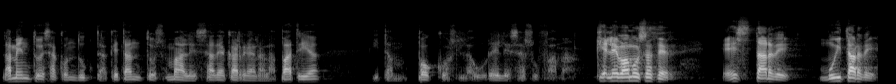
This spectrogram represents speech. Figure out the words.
Lamento esa conducta que tantos males ha de acarrear a la patria y tan pocos laureles a su fama. ¿Qué le vamos a hacer? Es tarde, muy tarde.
